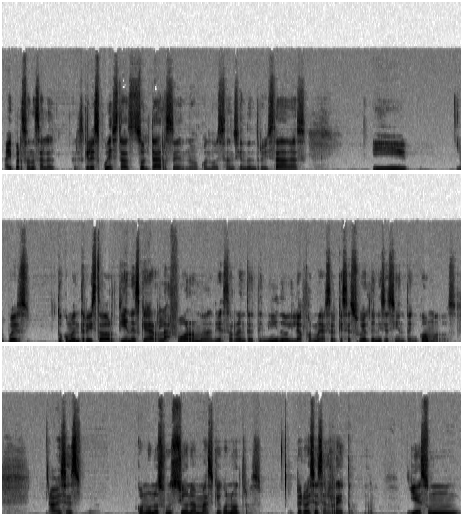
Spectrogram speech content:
Hay personas a, a, las que les cuesta soltarse ¿no? cuando están siendo entrevistadas. Y pues tú como entrevistador tienes que dar la forma de hacerlo entretenido y la forma de hacer que se suelten y se sientan cómodos. A veces con unos funciona más que con otros, pero ese es el reto. Y es un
